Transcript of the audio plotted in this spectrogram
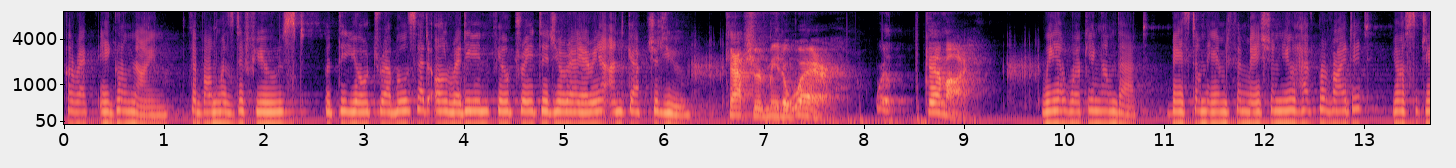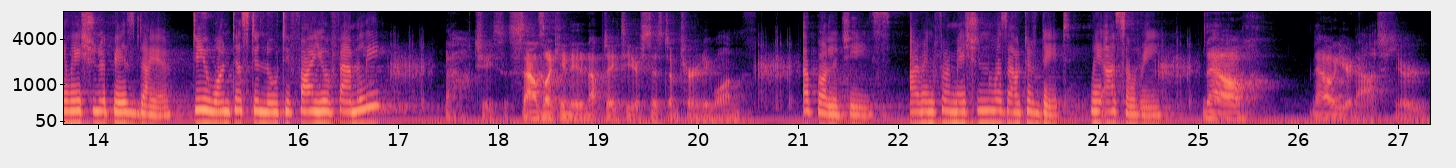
Correct, Eagle 9. The bomb was defused, but the Yort rebels had already infiltrated your area and captured you. Captured me to where? Where the f- am I? We are working on that. Based on the information you have provided, your situation appears dire. Do you want us to notify your family? Oh, Jesus. Sounds like you need an update to your system, Trinity 1. Apologies. Our information was out of date. We are sorry. No. No, you're not. You're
